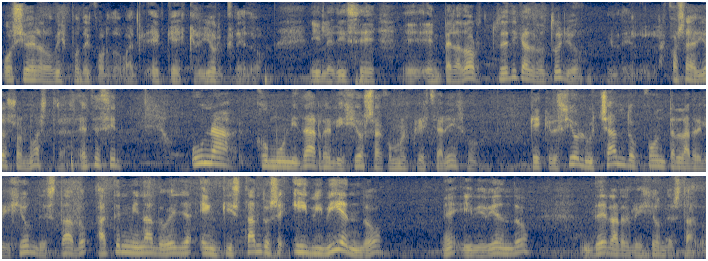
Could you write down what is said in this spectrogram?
Osio era el obispo de Córdoba, el que escribió el credo, y le dice, eh, emperador, tú dedicas de lo tuyo, las cosas de Dios son nuestras. Es decir, una comunidad religiosa como el cristianismo, que creció luchando contra la religión de Estado, ha terminado ella enquistándose y viviendo, ¿eh? y viviendo de la religión de Estado.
